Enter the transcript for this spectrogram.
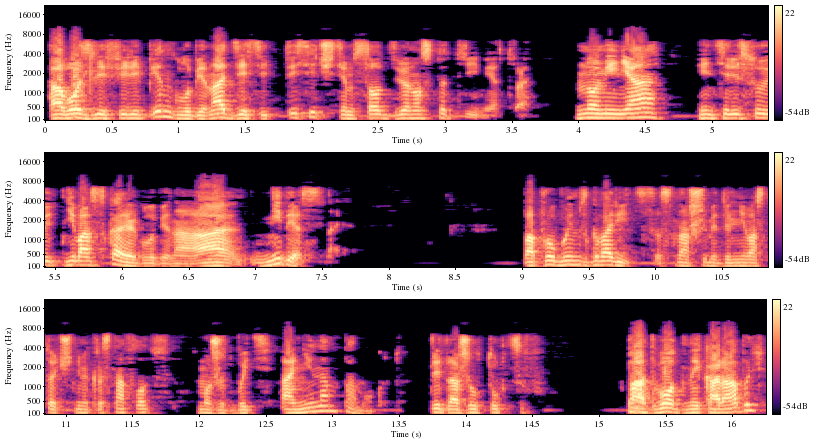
а возле Филиппин глубина 10793 метра. Но меня интересует не морская глубина, а небесная. Попробуем сговориться с нашими дальневосточными краснофлотцами. Может быть, они нам помогут, предложил Турцев. Подводный корабль?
